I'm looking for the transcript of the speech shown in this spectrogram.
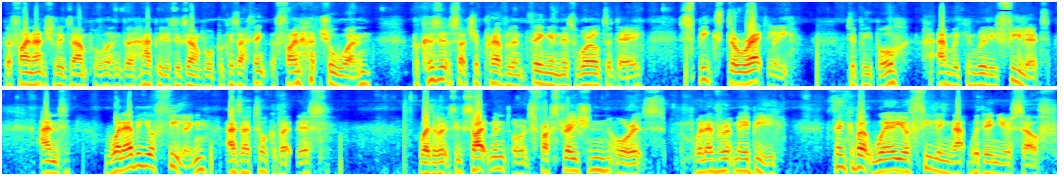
the financial example and the happiness example because I think the financial one because it's such a prevalent thing in this world today, speaks directly to people and we can really feel it. And whatever you're feeling as I talk about this, whether it's excitement or it's frustration or it's whatever it may be, think about where you're feeling that within yourself.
